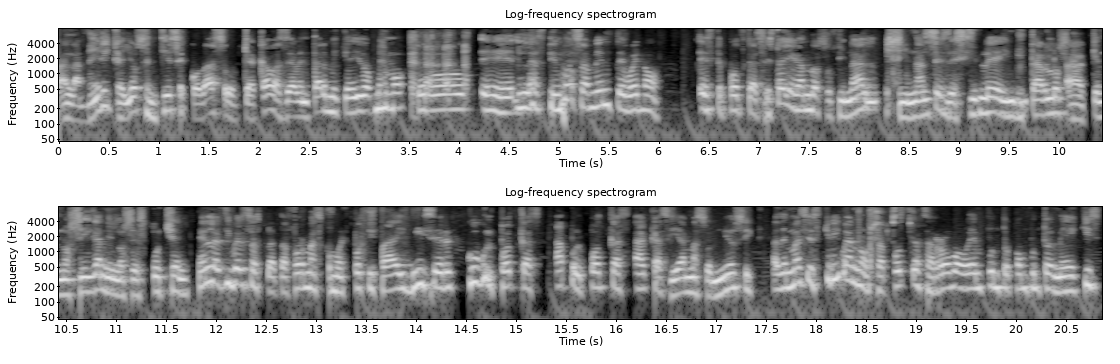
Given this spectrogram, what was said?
al América yo sentí ese codazo que acabas de aventar, mi querido Memo, pero eh, lastimosamente, bueno, este podcast está llegando a su final, sin antes decirle, invitarlos a que nos sigan y nos escuchen en las diversas plataformas como Spotify, Deezer, Google Podcast, Apple Podcast, Acas y Amazon Music. Además, escríbanos a podcast.com.mx.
